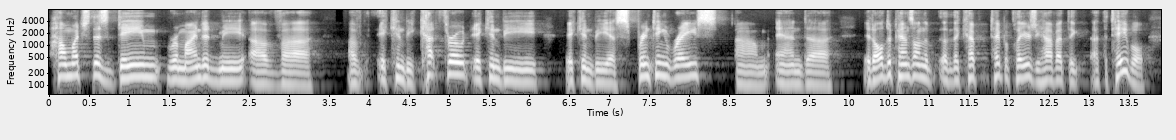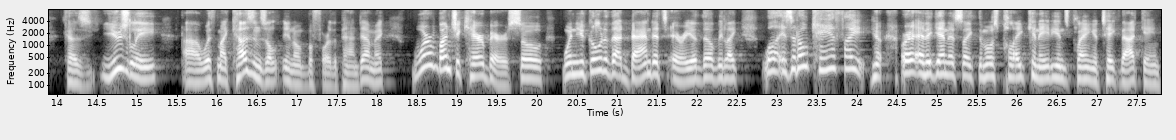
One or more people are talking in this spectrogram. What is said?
how much this game reminded me of uh, of it can be cutthroat, it can be it can be a sprinting race, um, and uh, it all depends on the the type of players you have at the at the table. Because usually uh, with my cousins, you know, before the pandemic, we're a bunch of Care Bears. So when you go to that bandits area, they'll be like, "Well, is it okay if I?" You know, or and again, it's like the most polite Canadians playing a take that game.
